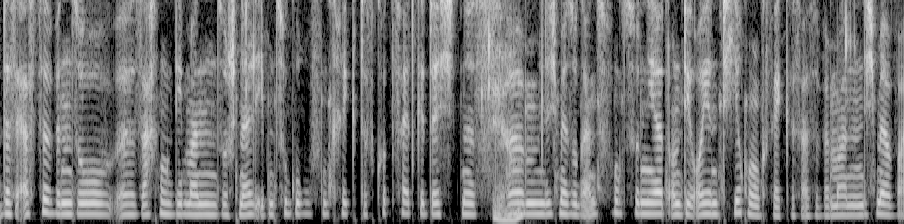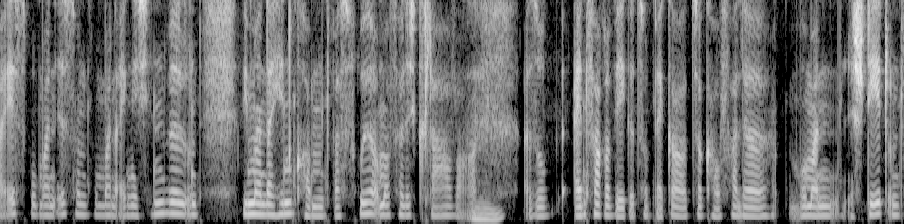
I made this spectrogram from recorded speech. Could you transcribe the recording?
das erste, wenn so äh, Sachen, die man so schnell eben zugerufen kriegt, das Kurzzeitgedächtnis ja. ähm, nicht mehr so ganz funktioniert und die Orientierung weg ist. Also wenn man nicht mehr weiß, wo man ist und wo man eigentlich hin will und wie man da hinkommt, was früher immer völlig klar war. Mhm. Also einfache Wege zum Bäcker, zur Kaufhalle, wo man steht und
